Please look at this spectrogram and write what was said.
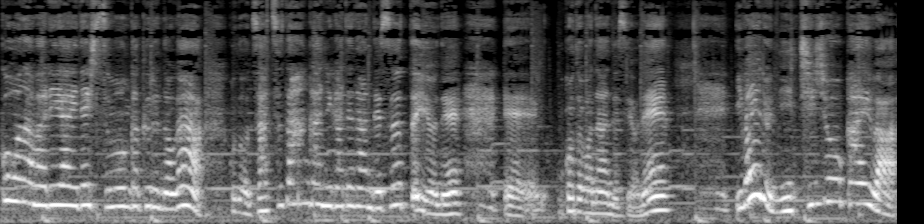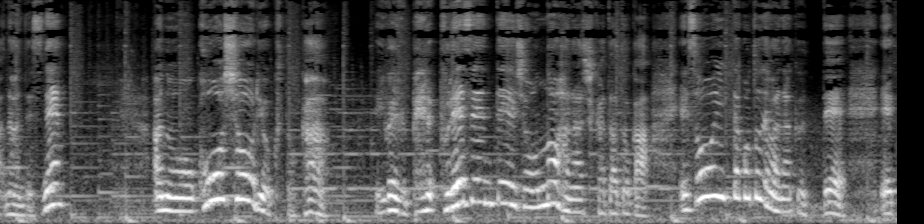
構な割合で質問が来るのがこの雑談が苦手なんですというね、えー、言葉なんですよね。いわゆる日常会話なんですね。あの交渉力とかいわゆるプレゼンテーションの話し方とかえそういったことではなくってえ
